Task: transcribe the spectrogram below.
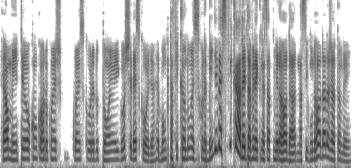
realmente eu concordo com a, com a escolha do Tonho e gostei da escolha. É bom que tá ficando uma escolha bem diversificada, gente tá vendo aqui nessa primeira rodada, na segunda rodada já também.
